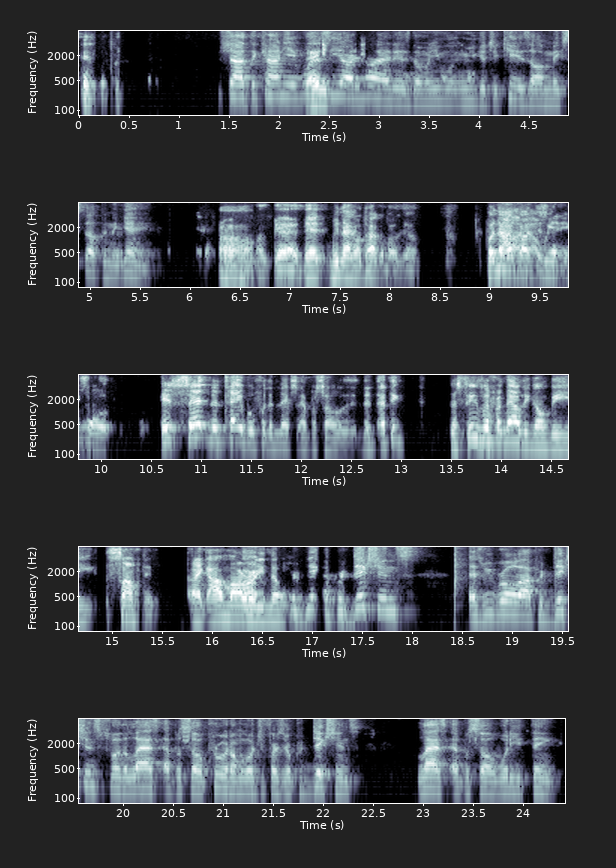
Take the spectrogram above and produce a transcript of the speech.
Shout out to Kanye West. He already know how it is though when you when you get your kids all mixed up in the game. Oh my god, that we're not gonna talk about them. But no, No, I thought no, this ain't. episode it's setting the table for the next episode. I think the season finale is gonna be something. Like I'm already knowing. Predict, uh, predictions as we roll out predictions for the last episode. Pruitt, I'm gonna go with you first. Your predictions last episode. What do you think?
